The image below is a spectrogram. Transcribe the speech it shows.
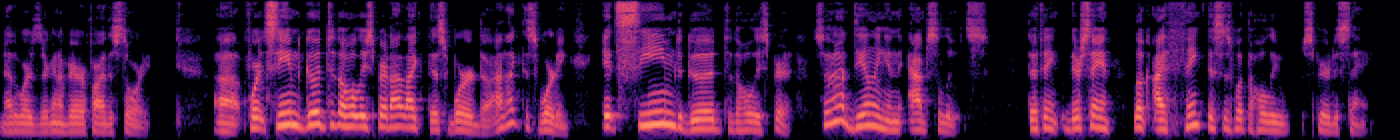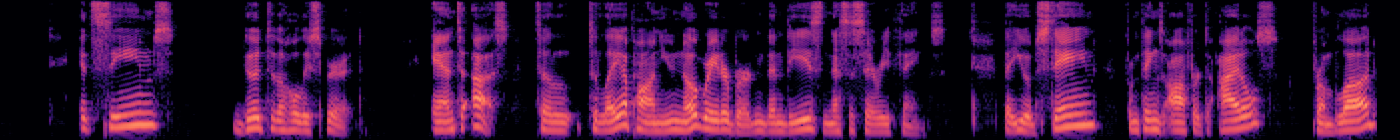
In other words, they're going to verify the story. Uh, for it seemed good to the Holy Spirit. I like this word though. I like this wording. It seemed good to the Holy Spirit. So they're not dealing in absolutes. They're think they're saying, look, I think this is what the Holy Spirit is saying. It seems good to the Holy Spirit and to us to, to lay upon you no greater burden than these necessary things that you abstain from things offered to idols, from blood,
